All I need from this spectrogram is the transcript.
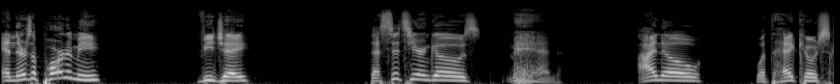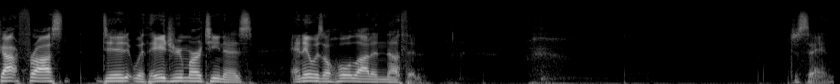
And there's a part of me, VJ, that sits here and goes, "Man, I know what the head coach Scott Frost did with Adrian Martinez, and it was a whole lot of nothing." Just saying.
